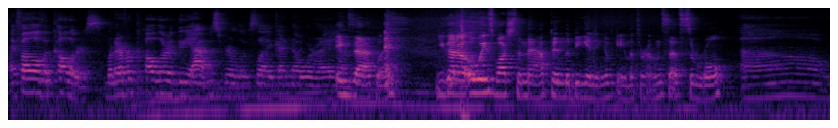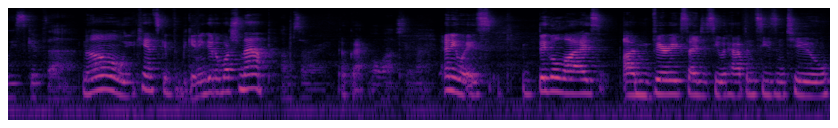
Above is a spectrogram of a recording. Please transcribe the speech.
I follow the colors. Whatever color the atmosphere looks like, I know where I am. exactly. You gotta always watch the map in the beginning of Game of Thrones. That's the rule. Oh, we skip that. No, you can't skip the beginning. You gotta watch the map. I'm sorry. Okay. We'll watch the map. Anyways, Big Ol' Lies. I'm very excited to see what happens season two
